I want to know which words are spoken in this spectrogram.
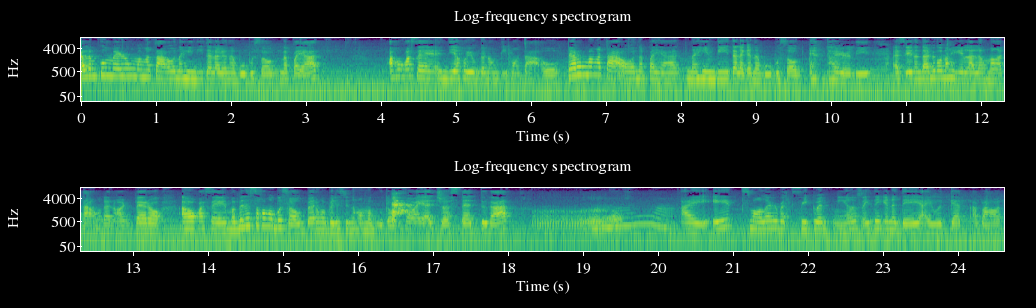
Alam kong merong mga tao na hindi talaga nabubusog, na payat. Ako kasi, hindi ako yung ganong tipong tao. Merong mga tao na payat na hindi talaga nabubusog entirely. As in, ang dami kong nakikilalang mga taong ganon. Pero ako kasi, mabilis ako mabusog, pero mabilis din ako magutom. So I adjusted to that. I ate smaller but frequent meals. I think in a day, I would get about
